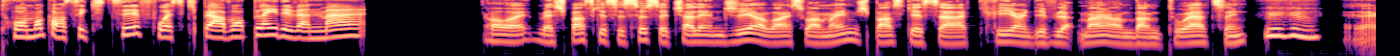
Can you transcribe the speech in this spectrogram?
trois mois consécutifs où est-ce qu'il peut y avoir plein d'événements. Ah ouais, mais je pense que c'est ça, se challenger envers soi-même. Je pense que ça crée un développement en dedans de toi, tu sais. Euh,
